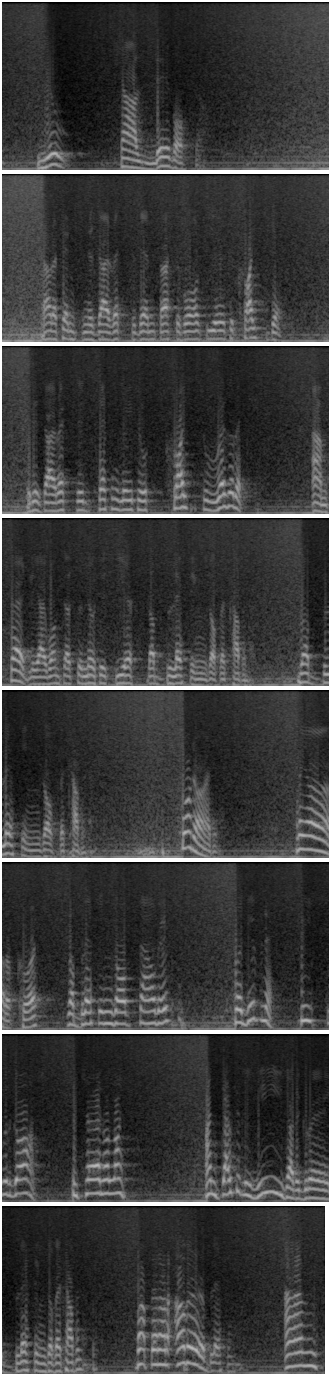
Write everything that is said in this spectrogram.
you shall live also. Our attention is directed then, first of all, here to Christ's death. It is directed, secondly, to Christ's resurrection. And thirdly, I want us to notice here the blessings of the covenant. The blessings of the covenant. What are they? They are, of course, the blessings of salvation, forgiveness, peace with God, eternal life. Undoubtedly, these are the great blessings of the covenant. But there are other blessings, and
